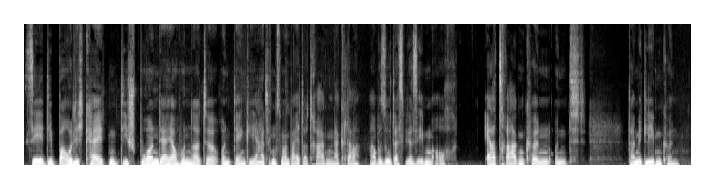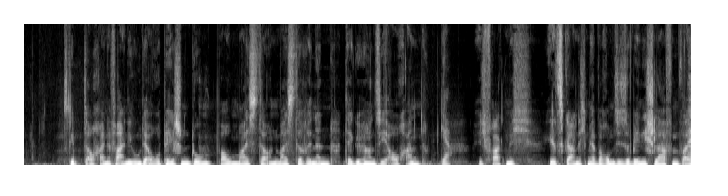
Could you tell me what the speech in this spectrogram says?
sehe die Baulichkeiten, die Spuren der Jahrhunderte und denke, ja, das muss man weitertragen, na klar, aber so, dass wir es eben auch ertragen können und damit leben können. Es gibt auch eine Vereinigung der europäischen Dombaumeister und Meisterinnen, der gehören Sie auch an. Ja. Ich frage mich jetzt gar nicht mehr, warum Sie so wenig schlafen, weil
